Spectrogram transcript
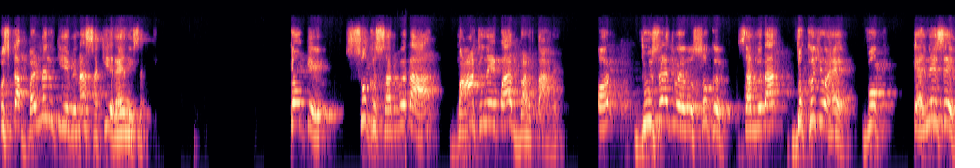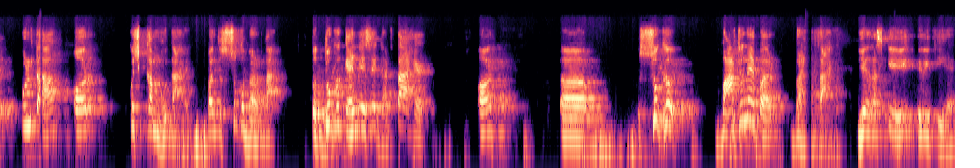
उसका वर्णन किए बिना सखी रह नहीं सकती। क्योंकि सुख सर्वदा बांटने पर बढ़ता है और दूसरा जो है वो सुख, सर्वदा दुख जो है, वो कहने से उल्टा और कुछ कम होता है परंतु सुख बढ़ता है। तो दुख कहने से घटता है और आ, सुख बांटने पर बढ़ता है। यह रस की रीति है।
